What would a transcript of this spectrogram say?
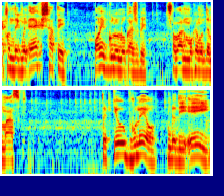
এখন দেখবেন একসাথে অনেকগুলো লোক আসবে। সবার মুখের মধ্যে মাস্ক। তো কেউ ভুলেও যদি এই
